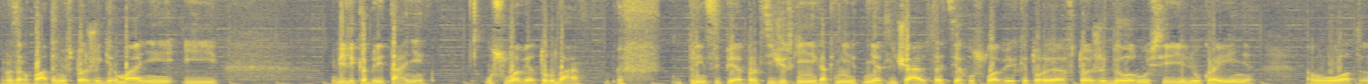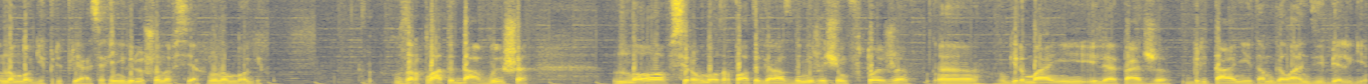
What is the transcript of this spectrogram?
зарплатами в той же Германии и Великобритании. Условия труда в принципе практически никак не, не отличаются от тех условий, которые в той же Беларуси или Украине. Вот, на многих предприятиях. Я не говорю, что на всех, но на многих. Зарплаты, да, выше, но все равно зарплаты гораздо ниже, чем в той же э, Германии или опять же Британии, там, Голландии, Бельгии.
